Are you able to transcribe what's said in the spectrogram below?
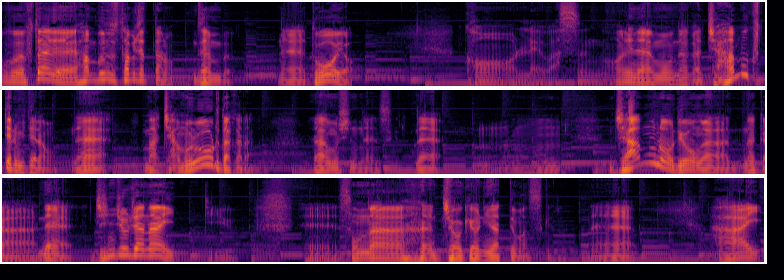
う、ふ二人で半分ずつ食べちゃったの？全部。ねえ、どうよ？これはすごいね。もうなんかジャム食ってるみたいだもんね。まあジャムロールだから。かもしんないですけどね。うん。ジャムの量がなんかね、尋常じゃないっていう、えーそんな 状況になってますけどね。はい。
